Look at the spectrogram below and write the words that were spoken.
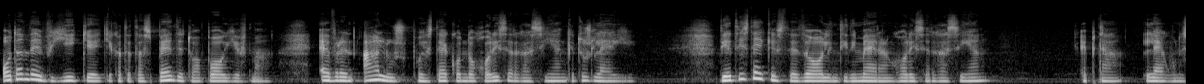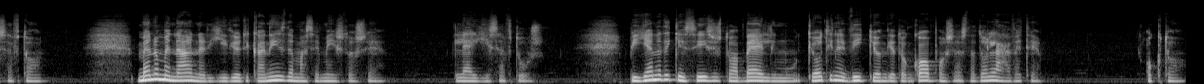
Όταν δε βγήκε και κατά τας 5 το απόγευμα, έβρεν άλλους που εστέκοντο χωρίς εργασία και τους λέγει «Γιατί στέκεστε εδώ όλη την ημέρα χωρίς εργασία» Επτά λέγουν σε αυτόν «Μένουμε άνεργοι διότι κανείς δεν μας εμίστοσε» λέγει σε αυτούς «Πηγαίνετε κι εσείς στο αμπέλι μου και ό,τι είναι δίκαιο για τον κόπο σας θα το λάβετε» 8.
